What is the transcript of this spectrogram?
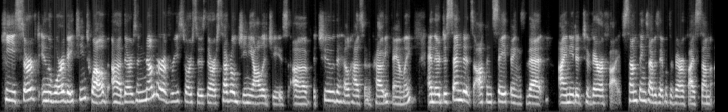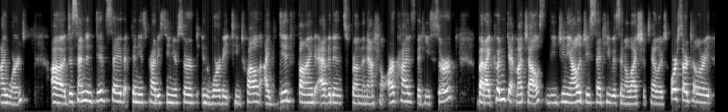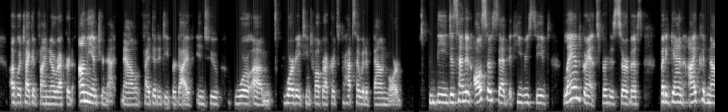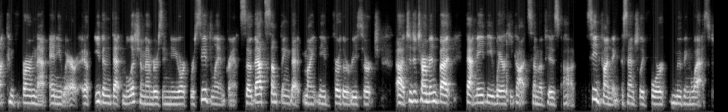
He served in the War of 1812. Uh, there's a number of resources. There are several genealogies of the Chew, the Hillhouse, and the Prouty family, and their descendants often say things that I needed to verify. Some things I was able to verify, some I weren't. Uh, descendant did say that Phineas Prouty Sr. served in the War of 1812. I did find evidence from the National Archives that he served, but I couldn't get much else. The genealogy said he was in Elisha Taylor's horse artillery, of which I could find no record on the internet. Now, if I did a deeper dive into War, um, War of 1812 records, perhaps I would have found more. The descendant also said that he received land grants for his service, but again, I could not confirm that anywhere, uh, even that militia members in New York received land grants. So that's something that might need further research uh, to determine, but that may be where he got some of his uh, seed funding essentially for moving west.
